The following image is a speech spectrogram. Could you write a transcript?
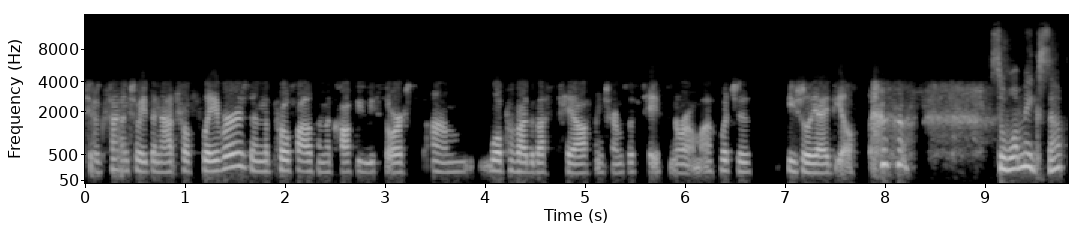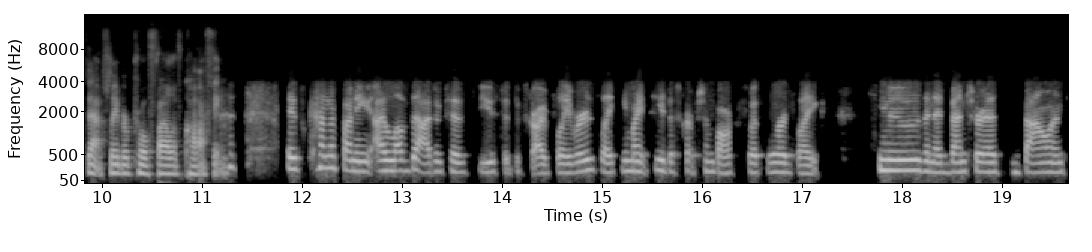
to accentuate the natural flavors and the profiles in the coffee we source um, will provide the best payoff in terms of taste and aroma, which is usually ideal. So, what makes up that flavor profile of coffee? it's kind of funny. I love the adjectives used to describe flavors. Like you might see a description box with words like smooth and adventurous, balanced,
